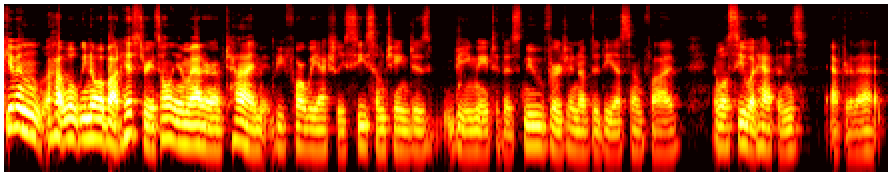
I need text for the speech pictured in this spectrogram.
given how, what we know about history, it's only a matter of time before we actually see some changes being made to this new version of the DSM-5, and we'll see what happens after that.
